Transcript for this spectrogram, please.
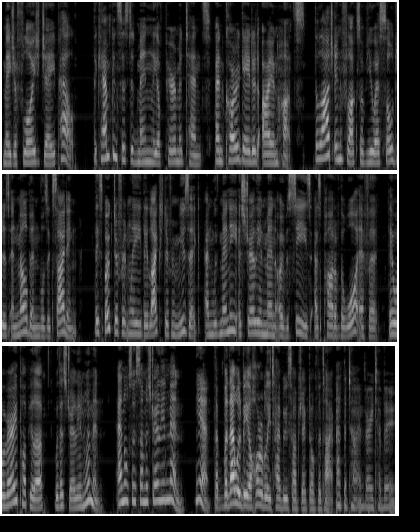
Major Floyd J. Pell. The camp consisted mainly of pyramid tents and corrugated iron huts. The large influx of US soldiers in Melbourne was exciting. They spoke differently, they liked different music, and with many Australian men overseas as part of the war effort, they were very popular with Australian women and also some Australian men. Yeah, Th- But that would be a horribly taboo subject of the time. at the time, very taboo.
